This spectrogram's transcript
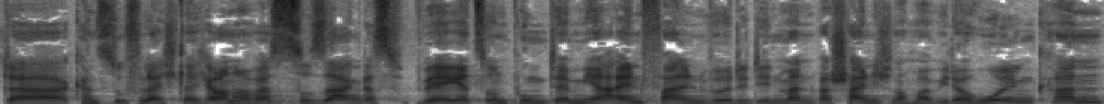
Da kannst du vielleicht gleich auch noch was zu sagen. Das wäre jetzt so ein Punkt, der mir einfallen würde, den man wahrscheinlich noch mal wiederholen kann.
